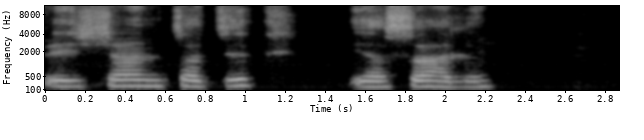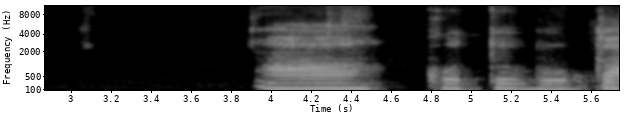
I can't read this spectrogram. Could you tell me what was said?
Fishan Tatik Yasali. Akutubuka.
